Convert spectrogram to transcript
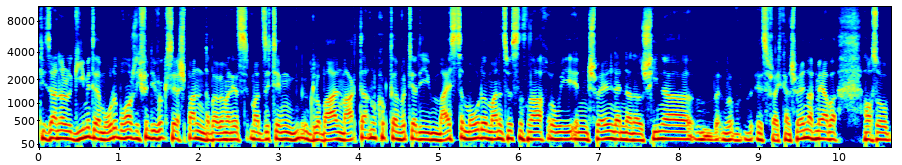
Diese Analogie mit der Modebranche, ich finde die wirklich sehr spannend. Aber wenn man jetzt mal sich den globalen Markt da anguckt, dann wird ja die meiste Mode meines Wissens nach irgendwie in Schwellenländern, also China ist vielleicht kein Schwellenland mehr, aber auch so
